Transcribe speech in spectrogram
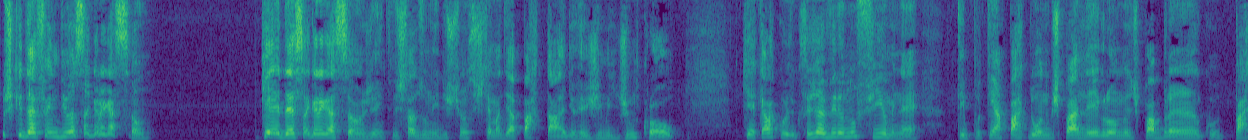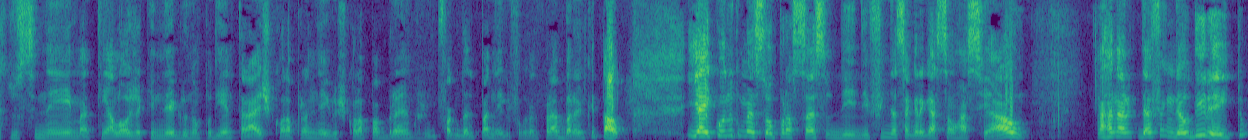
dos que defendiam a segregação. O que é dessegregação, gente? Os Estados Unidos tinham um sistema de apartheid, o regime de Jim Crow, que é aquela coisa que vocês já viram no filme, né? Tipo, tinha a parte do ônibus para negro, ônibus para branco, parte do cinema, tinha loja que negro não podia entrar, escola para negro, escola para branco, faculdade para negro, faculdade para branco e tal. E aí, quando começou o processo de, de fim da segregação racial, a Hannah defendeu o direito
